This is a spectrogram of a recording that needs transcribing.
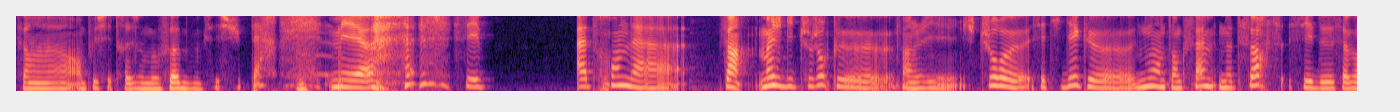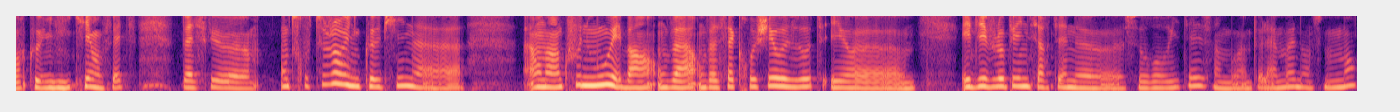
Enfin, en plus, c'est très homophobe, donc c'est super. Mais c'est apprendre à Enfin, moi, je dis toujours que. Enfin, j'ai toujours euh, cette idée que nous, en tant que femmes, notre force, c'est de savoir communiquer, en fait. Parce que euh, on trouve toujours une copine. Euh, on a un coup de mou, et ben, on va, on va s'accrocher aux autres et, et développer une certaine sororité. C'est un mot un peu la mode en ce moment.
